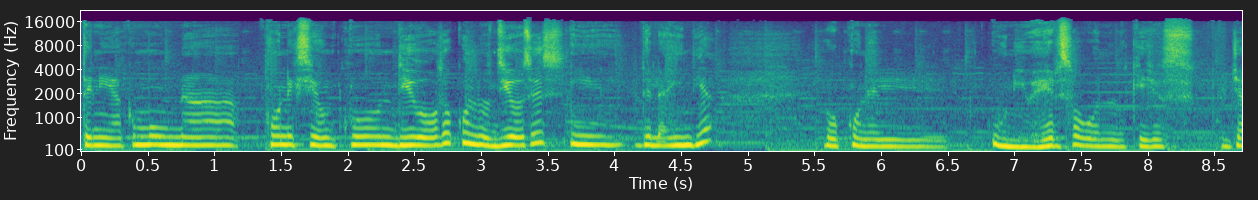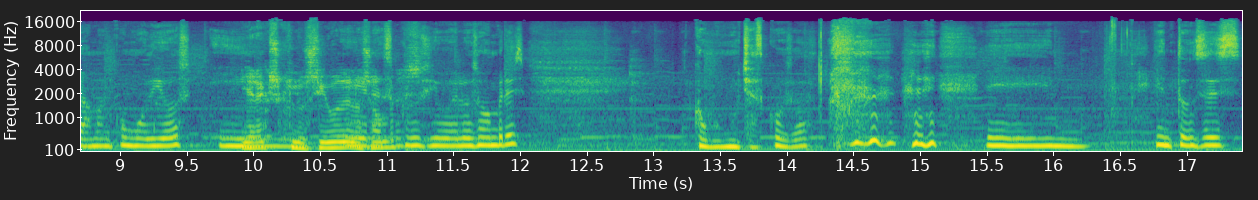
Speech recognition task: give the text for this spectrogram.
tenía como una conexión con Dios o con los dioses de la India o con el universo o lo que ellos llaman como Dios. ¿Y, era exclusivo de los hombres? exclusivo de los hombres, como muchas cosas. Eh, entonces,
